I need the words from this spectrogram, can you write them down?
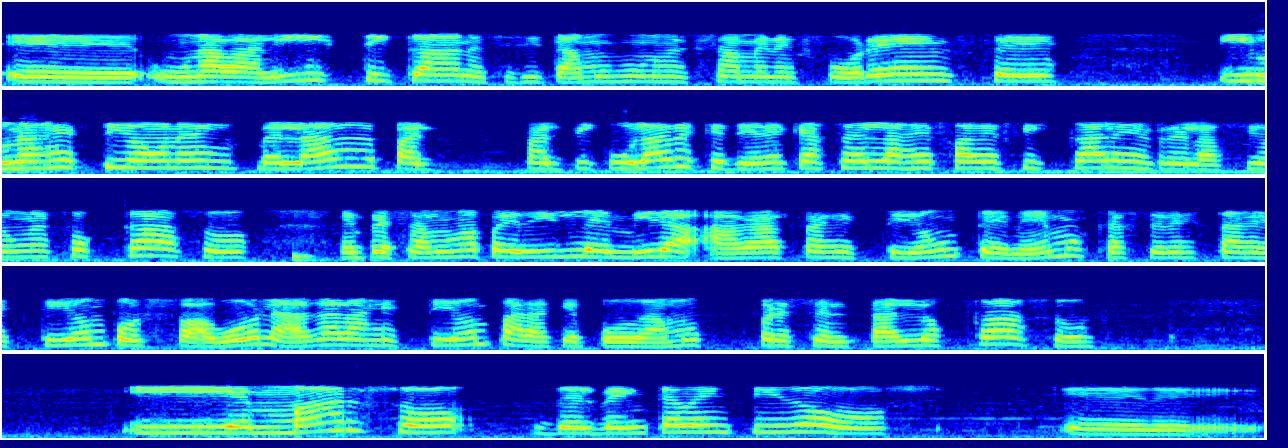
eh, una balística, necesitamos unos exámenes forenses y unas gestiones, ¿verdad? Par- particulares que tiene que hacer la jefa de fiscales en relación a esos casos. Empezamos a pedirle, mira, haga esta gestión, tenemos que hacer esta gestión, por favor, haga la gestión para que podamos presentar los casos. Y en marzo del 2022, eh, de-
